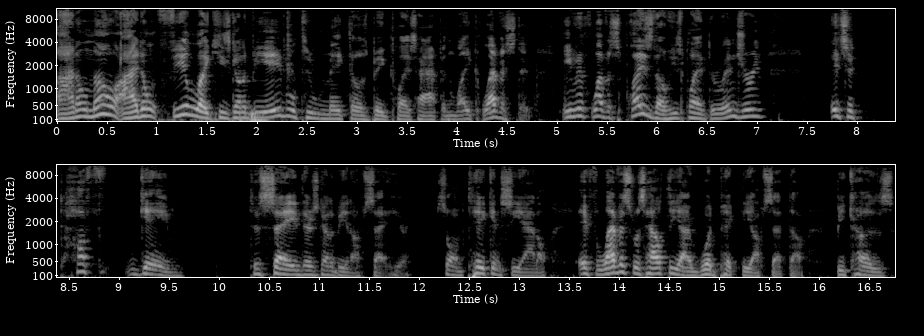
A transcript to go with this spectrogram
I don't know. I don't feel like he's going to be able to make those big plays happen like Levis did. Even if Levis plays, though, he's playing through injury. It's a tough game to say there's going to be an upset here. So I'm taking Seattle. If Levis was healthy, I would pick the upset, though, because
